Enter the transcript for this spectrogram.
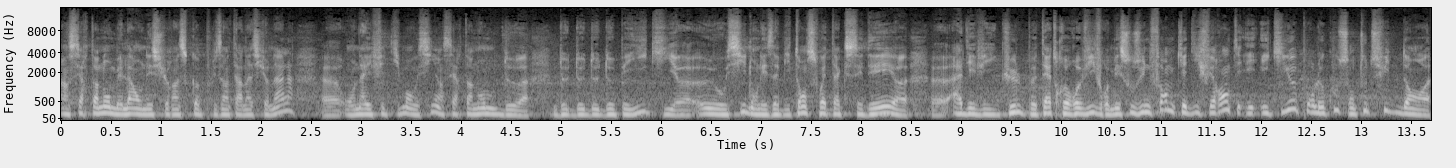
un certain nombre, mais là, on est sur un scope plus international, euh, on a effectivement aussi un certain nombre de, pays qui, euh, eux aussi, dont les habitants souhaitent accéder à des véhicules, peut-être revivre, mais sous une forme qui est différente et, qui, eux, pour le coup, sont tout de suite dans,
